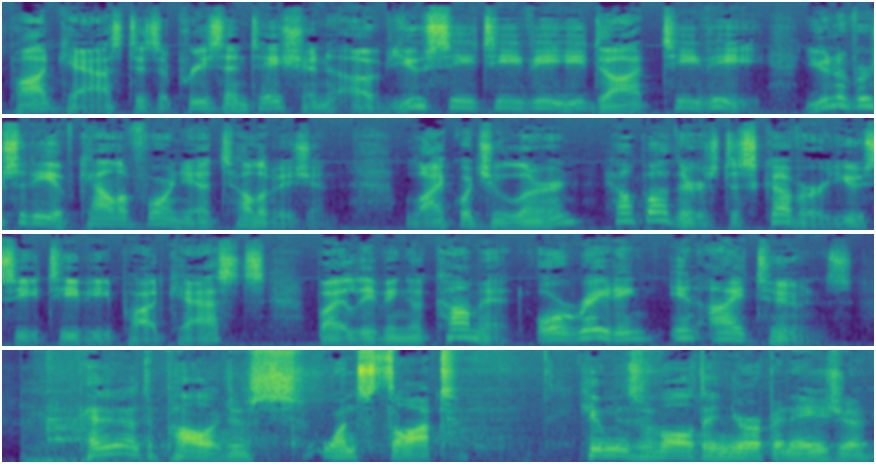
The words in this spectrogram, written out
podcast is a presentation of UCTV.tv, University of California Television. Like what you learn? Help others discover UCTV podcasts by leaving a comment or rating in iTunes. Paleontologists once thought humans evolved in Europe and Asia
